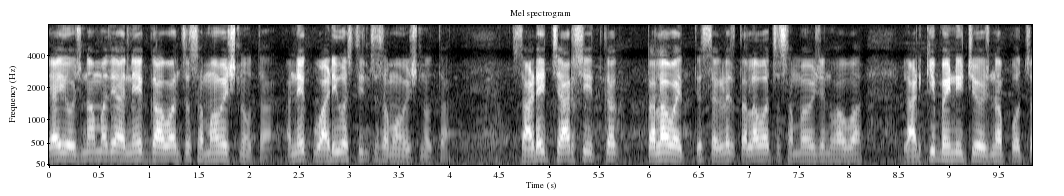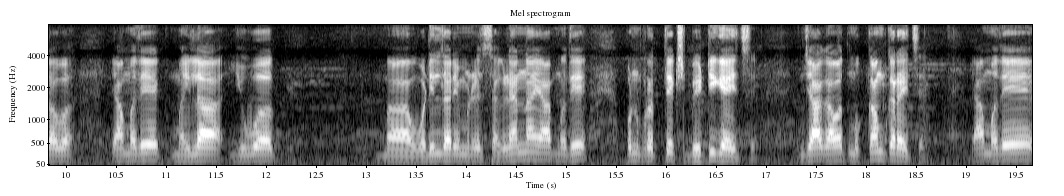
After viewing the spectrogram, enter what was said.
या योजनामध्ये अनेक गावांचा समावेश नव्हता अनेक वाडी वस्तींचा समावेश नव्हता. साडेचारशे इतका तलाव आहेत ते सगळ्याच तलावाचं समायोजन व्हावं लाडकी बहिणीची योजना पोचावं यामध्ये महिला युवक वडीलधारी मंडळी सगळ्यांना यामध्ये पण प्रत्यक्ष भेटी घ्यायचं ज्या गावात मुक्काम करायचं. आहे यामध्ये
